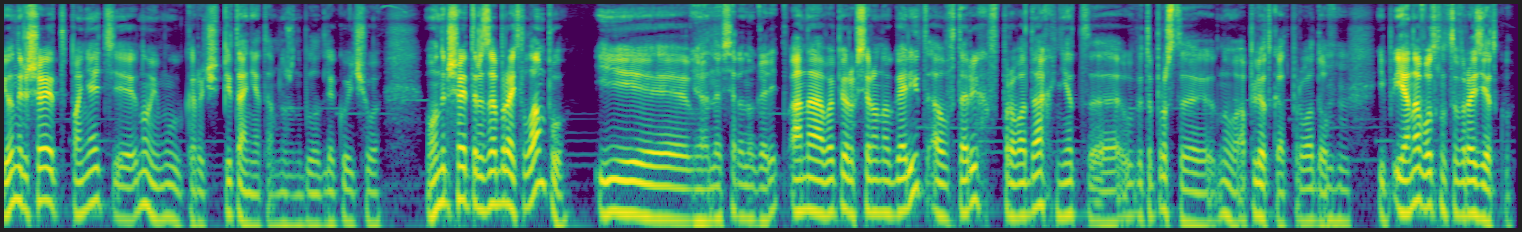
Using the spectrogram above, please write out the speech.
И он решает понять, э, ну, ему, короче, питание там нужно было для кое-чего. Он решает разобрать лампу, и И она все равно горит. она, во-первых, все равно горит, а во-вторых, в проводах нет... э, Это просто, ну, оплетка от проводов. Мгм. И, и она воткнута в розетку.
